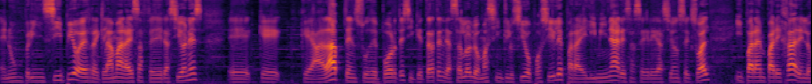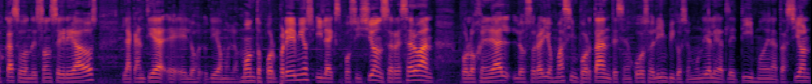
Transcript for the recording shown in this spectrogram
en un principio es reclamar a esas federaciones eh, que que adapten sus deportes y que traten de hacerlo lo más inclusivo posible para eliminar esa segregación sexual y para emparejar en los casos donde son segregados la cantidad, eh, eh, los, digamos, los montos por premios y la exposición. Se reservan por lo general los horarios más importantes en Juegos Olímpicos, en Mundiales de Atletismo, de Natación,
